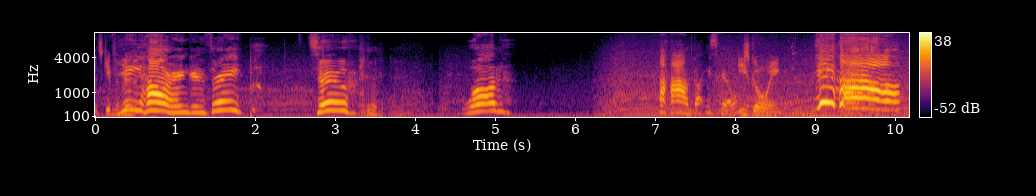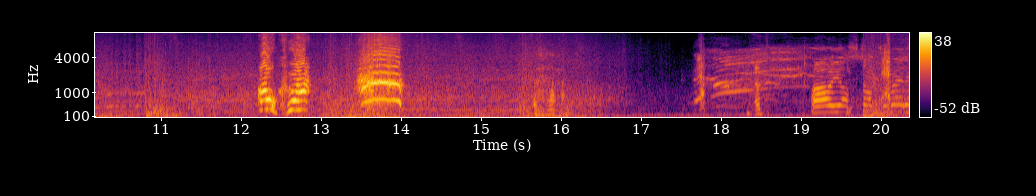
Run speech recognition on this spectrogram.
Let's give him a Yeehawing in three, two, one. Haha, got your skill. He's going. Yeehaw! Oh crap! Ah! Oh, you're stopped already.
